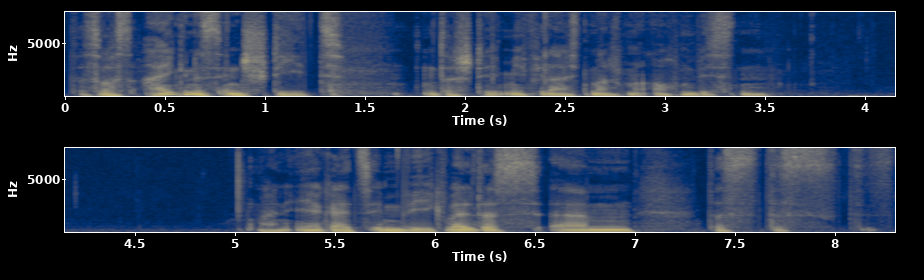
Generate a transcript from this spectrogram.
dass was Eigenes entsteht. Und da steht mir vielleicht manchmal auch ein bisschen mein Ehrgeiz im Weg, weil das, ähm, das, das, das,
